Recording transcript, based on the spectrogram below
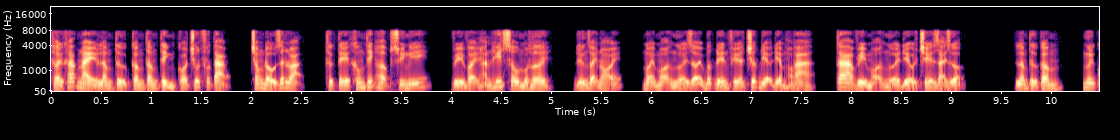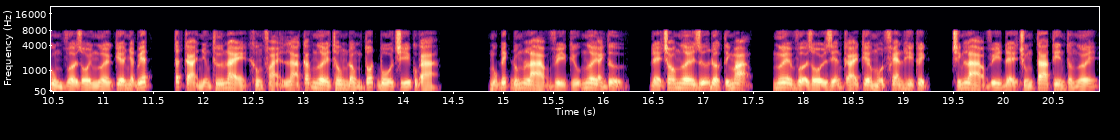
Thời khắc này lâm tử câm tâm tình có chút phức tạp, trong đầu rất loạn, thực tế không thích hợp suy nghĩ, vì vậy hắn hít sâu một hơi, đứng dậy nói, mời mọi người rời bước đến phía trước địa điểm học a, ta vì mọi người điều chế giải dược. Lâm tử câm ngươi cùng vừa rồi người kia nhận biết, tất cả những thứ này không phải là các ngươi thông đồng tốt bố trí của ca mục đích đúng là vì cứu ngươi ảnh tử, để cho ngươi giữ được tính mạng. Ngươi vừa rồi diễn cái kia một phen hí kịch, chính là vì để chúng ta tin tưởng ngươi,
